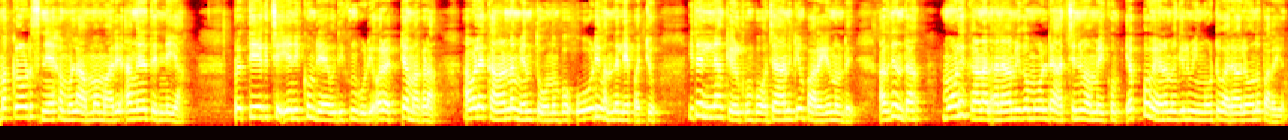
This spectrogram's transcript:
മക്കളോട് സ്നേഹമുള്ള അമ്മമാർ അങ്ങനെ തന്നെയാ. പ്രത്യേകിച്ച് എനിക്കും രേവതിക്കും കൂടി ഒരൊറ്റ മകളാ. അവളെ കാണണം എന്ന് തോന്നുമ്പോൾ ഓടി വന്നല്ലേ പറ്റൂ. ഇതെല്ലാം കേൾക്കുമ്പോൾ ജാനകിയും പറയുന്നുണ്ട് അതിനെന്താ? മോളെ കാണാൻ അനാമിക മോളുടെ അച്ഛനും അമ്മയ്ക്കും എപ്പോൾ വേണമെങ്കിലും ഇങ്ങോട്ട് വരാലോ എന്ന് പറയും.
